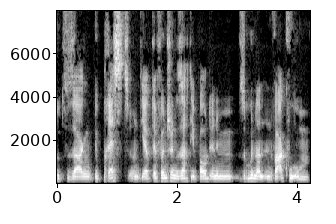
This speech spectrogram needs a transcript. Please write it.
sozusagen gepresst und ihr habt ja vorhin schon gesagt, ihr baut in einem sogenannten Vakuum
